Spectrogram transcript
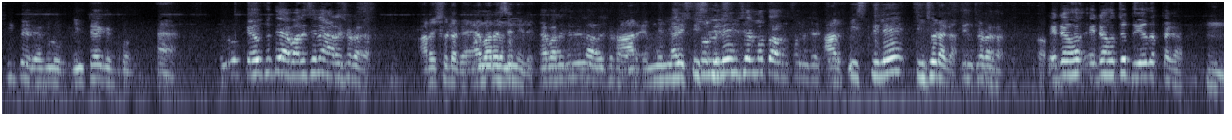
শীতের এগুলো ইনটেক একদম হ্যাঁ। এগুলো কেউ যদি অ্যাভারেজে নেয় আড়াইশো টাকা। আড়াইশো টাকা নিলে। অ্যাভারেজে নিলে আড়াইশো টাকা। আর এমনি নিলে piece নিলে? পিসের মতো আছে চল্লিশ আর পিস নিলে তিনশো টাকা। তিনশো টাকা। এটা এটা হচ্ছে দুই হাজার টাকা। হুম।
